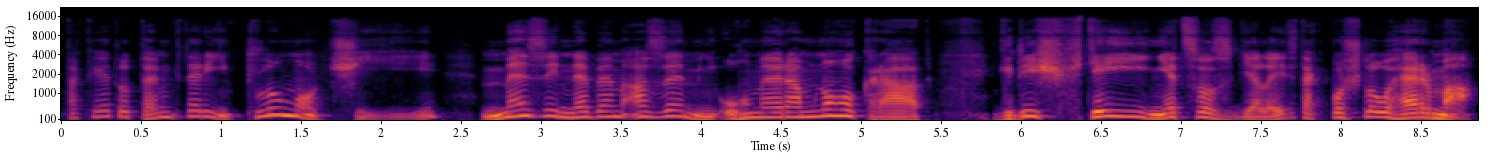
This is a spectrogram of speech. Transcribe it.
Také je to ten, který tlumočí mezi nebem a zemí. U Homera mnohokrát, když chtějí něco sdělit, tak pošlou Herma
